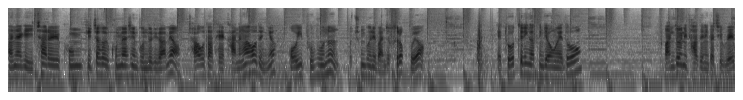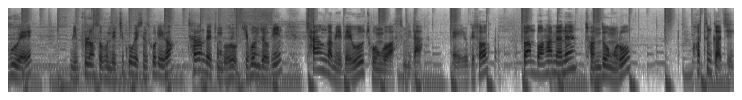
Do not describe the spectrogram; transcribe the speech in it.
만약에 이 차를 구, 뒷좌석을 구매하시는 분들이라면 좌우 다 대 가능하거든요. 어, 이 부분은 뭐 충분히 만족스럽고요. 네, 도어 트림 같은 경우에도 완전히 닫으니까 지금 외부에 인플루언서 분들이 찍고 계신 소리가 차단될 정도로 기본적인 차음감이 매우 좋은 것 같습니다. 네, 여기서 또 한 번 하면은 전동으로 커튼까지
